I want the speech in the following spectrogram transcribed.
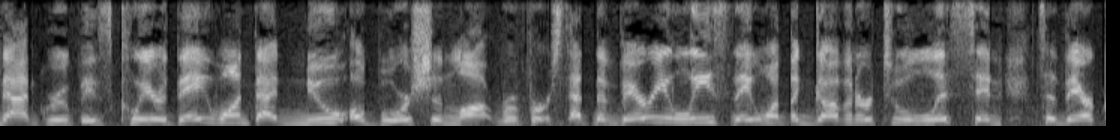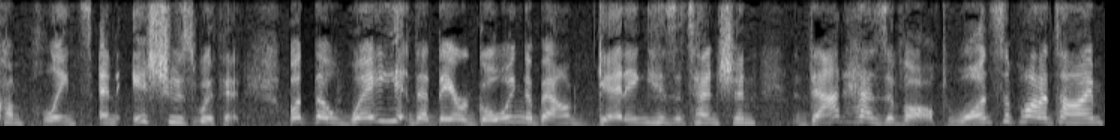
that group is clear. They want that new abortion law reversed. At the very least, they want the governor to listen to their complaints and issues with it. But the way that they are going about getting his attention, that has evolved. Once upon a time,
